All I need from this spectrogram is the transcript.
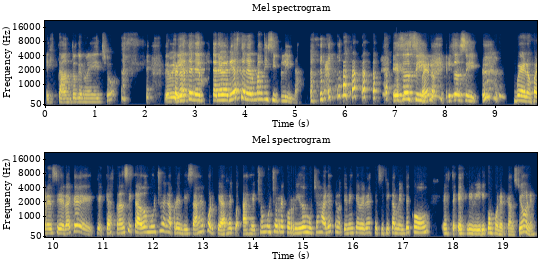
es tanto que no he hecho. Debería tener, deberías tener más disciplina. eso sí, bueno, eso sí. Bueno, pareciera que, que, has transitado mucho en aprendizaje porque has, has, hecho mucho recorrido en muchas áreas que no tienen que ver específicamente con este, escribir y componer canciones.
